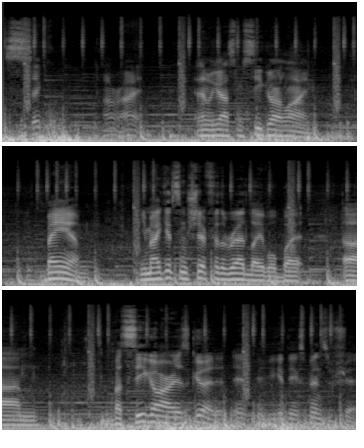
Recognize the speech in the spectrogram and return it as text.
Sick. All right. And then we got some Seaguar line. Bam. You might get some shit for the red label, but um, but Seaguar is good if, if you get the expensive shit.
